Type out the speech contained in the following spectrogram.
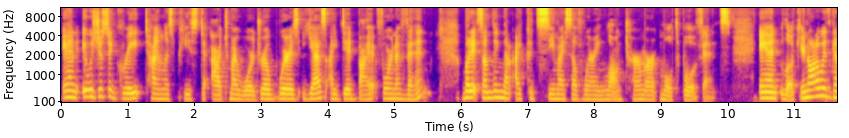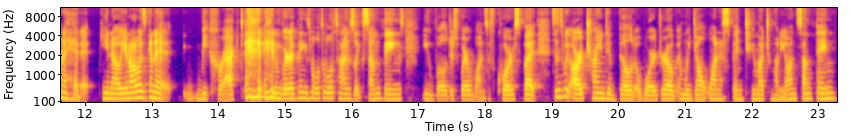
And it was just a great timeless piece to add to my wardrobe. Whereas, yes, I did buy it for an event, but it's something that I could see myself wearing long term or multiple events. And look, you're not always going to hit it. You know, you're not always going to be correct and wear things multiple times. Like some things you will just wear once, of course. But since we are trying to build a wardrobe and we don't want to spend too much money on something,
